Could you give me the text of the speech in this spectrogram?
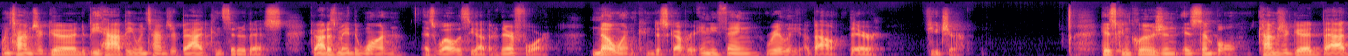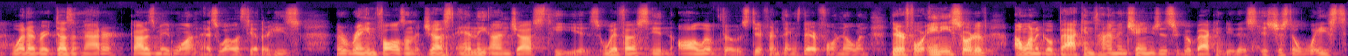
when times are good, be happy. When times are bad, consider this God has made the one as well as the other. Therefore, no one can discover anything really about their future. His conclusion is simple. Times are good, bad, whatever, it doesn't matter. God has made one as well as the other. He's the rain falls on the just and the unjust. He is with us in all of those different things. Therefore, no one. Therefore, any sort of I want to go back in time and change this or go back and do this is just a waste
